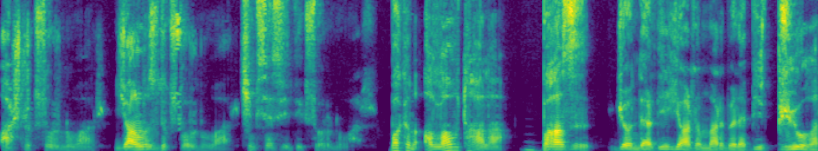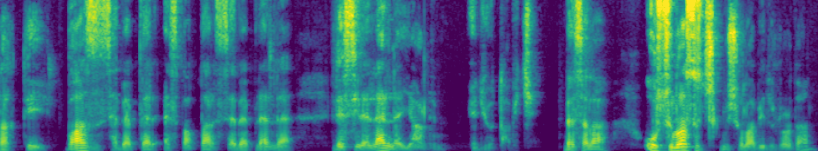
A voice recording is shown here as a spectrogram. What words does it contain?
Açlık sorunu var. Yalnızlık sorunu var. Kimsesizlik sorunu var. Bakın Allahu Teala bazı gönderdiği yardımları böyle bir büyü olarak değil. Bazı sebepler, esbaplar, sebeplerle, vesilelerle yardım ediyor tabii ki. Mesela o su nasıl çıkmış olabilir oradan?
